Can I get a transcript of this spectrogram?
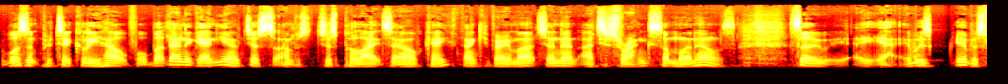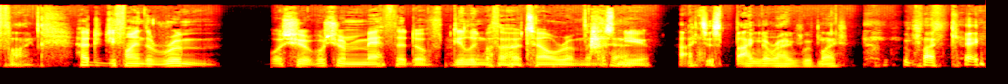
it wasn't particularly helpful but then again you know just I was just polite say okay thank you very much and then I just rang someone else so yeah it was it was fine how did you find the room? What's your what's your method of dealing with a hotel room that is new? I just bang around with my with my cane.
